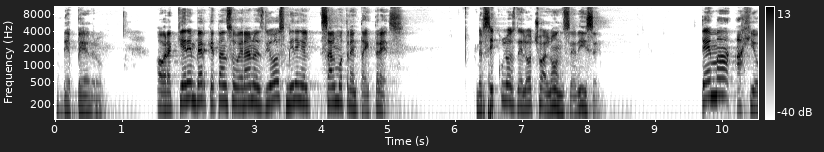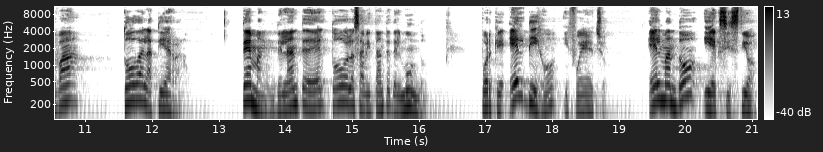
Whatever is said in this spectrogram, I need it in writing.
de Pedro. Ahora, ¿quieren ver qué tan soberano es Dios? Miren el Salmo 33, versículos del 8 al 11. Dice, tema a Jehová toda la tierra, teman delante de él todos los habitantes del mundo, porque él dijo y fue hecho, él mandó y existió.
